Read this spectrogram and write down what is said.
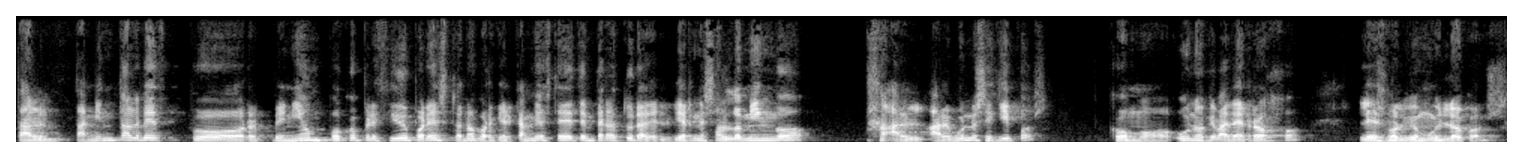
Em, también tal vez por venía un poco preciso por esto, ¿no? Porque el cambio este de temperatura del viernes al domingo a, algunos equipos, como uno que va de rojo, les volvió muy locos.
